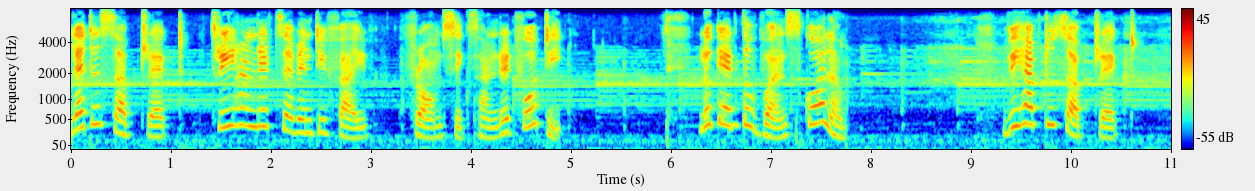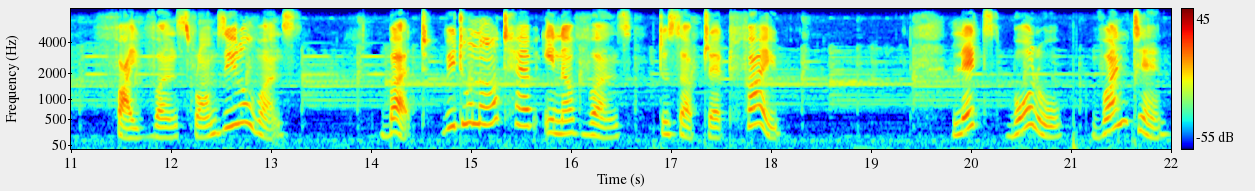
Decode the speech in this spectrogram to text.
Let us subtract 375 from 640. Look at the ones column. We have to subtract 5 ones from 0 ones. But we do not have enough ones to subtract 5. Let's borrow 110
